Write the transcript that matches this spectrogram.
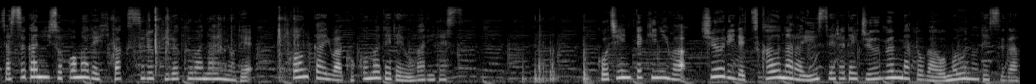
さすがにそこまで比較する記録はないので、今回はここまでで終わりです。個人的には修理で使うならインセルで十分だとは思うのですが、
